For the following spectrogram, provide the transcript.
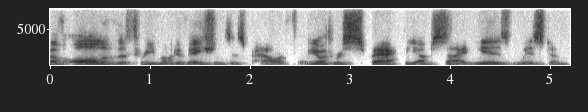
of all of the three motivations is powerful. You know with respect the upside is wisdom.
